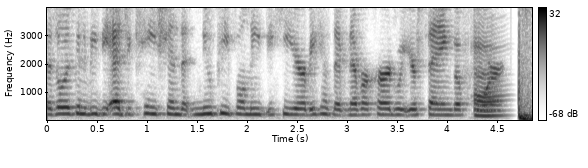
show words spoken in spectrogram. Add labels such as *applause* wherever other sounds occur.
There's always going to be the education that new people need to hear because they've never heard what you're saying before. Uh-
